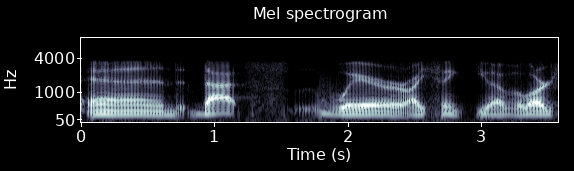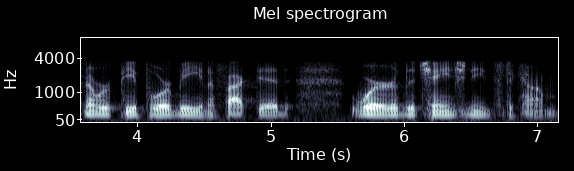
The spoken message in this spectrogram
and that's where I think you have a large number of people who are being affected where the change needs to come.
